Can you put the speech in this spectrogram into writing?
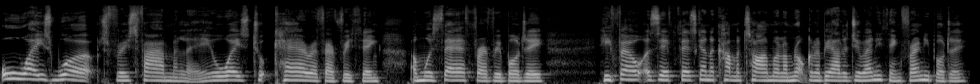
always worked for his family, always took care of everything, and was there for everybody, he felt as if there's going to come a time when I'm not going to be able to do anything for anybody.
